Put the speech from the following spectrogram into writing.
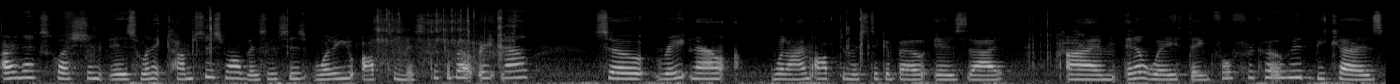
Our next question is when it comes to small businesses, what are you optimistic about right now? So, right now, what I'm optimistic about is that I'm in a way thankful for COVID because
